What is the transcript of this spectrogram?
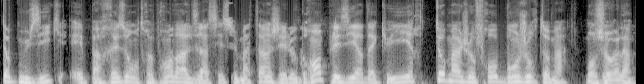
Top Music et par Réseau Entreprendre Alsace. Et ce matin, j'ai le grand plaisir d'accueillir Thomas Geoffroy. Bonjour Thomas. Bonjour Alain.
